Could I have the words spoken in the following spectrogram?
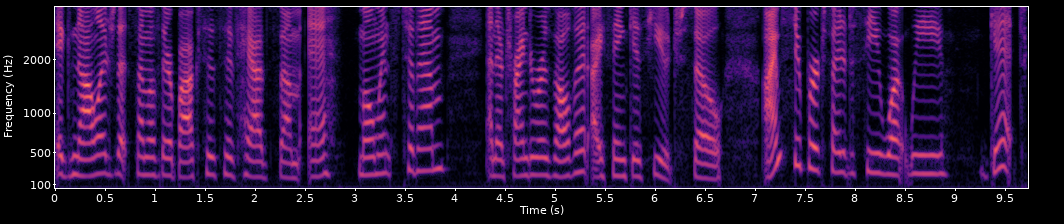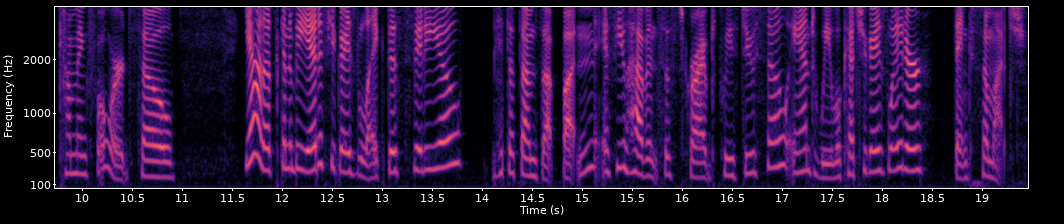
acknowledge that some of their boxes have had some eh moments to them and they're trying to resolve it, I think is huge. So I'm super excited to see what we get coming forward. So yeah, that's going to be it. If you guys like this video, hit the thumbs up button. If you haven't subscribed, please do so, and we will catch you guys later. Thanks so much.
